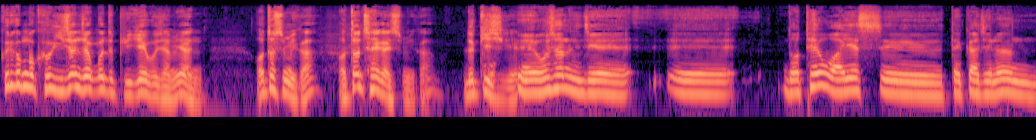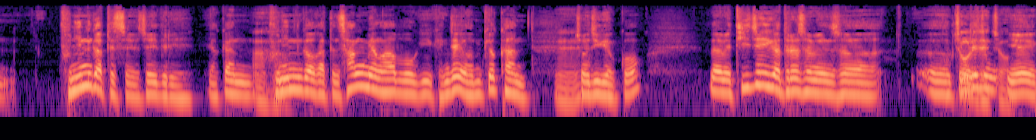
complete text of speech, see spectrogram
그리고 뭐 그 이전 정권도 비교해 보자면 어떻습니까? 어떤 차이가 있습니까? 느끼시기에. 예, 우선 이제 에, 노태우 YS 때까지는 군인 같았어요. 저희들이 약간 군인과 같은 상명하복이 굉장히 엄격한 네. 조직이었고 그다음에 DJ가 들어서면서 어, 김대중-. 예,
